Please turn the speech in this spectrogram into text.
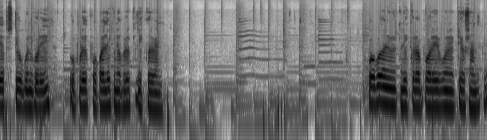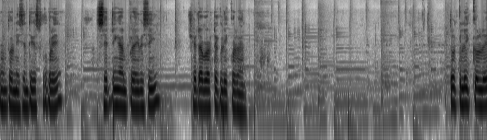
অ্যাপসটি ওপেন করে উপরে প্রোফাইল আইকনের উপরে ক্লিক করবেন। প্রোফাইল ক্লিক করার পরে এবং একটি অপশন দেখবেন তো নিচের দিকে স্ক্রল করে সেটিং অ্যান্ড প্রাইভেসি সেটা আবার একটা ক্লিক করবেন। তো ক্লিক করলে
